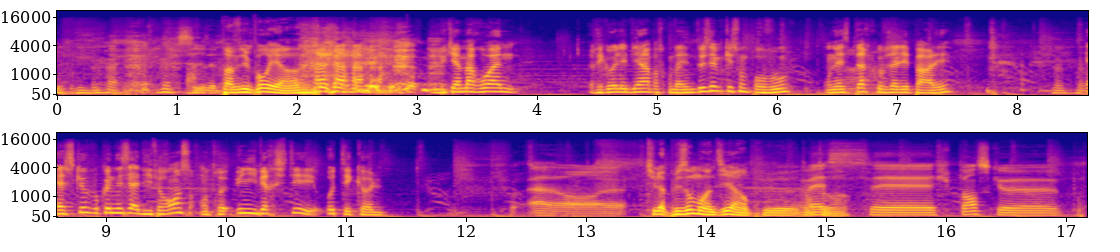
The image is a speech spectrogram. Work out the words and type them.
Vous n'êtes pas venu pour rien. hein. Lucas Marwan, rigolez bien parce qu'on a une deuxième question pour vous. On espère que vous allez parler. Est-ce que vous connaissez la différence entre université et haute école Alors. euh, tu l'as plus ou moins dit un peu tantôt. Hein. c'est. Je pense que pour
